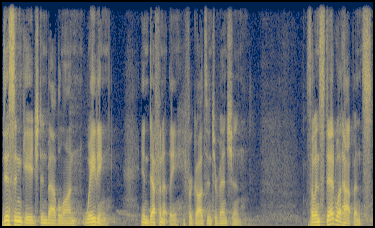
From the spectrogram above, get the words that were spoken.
disengaged in Babylon, waiting indefinitely for God's intervention. So instead, what happens?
